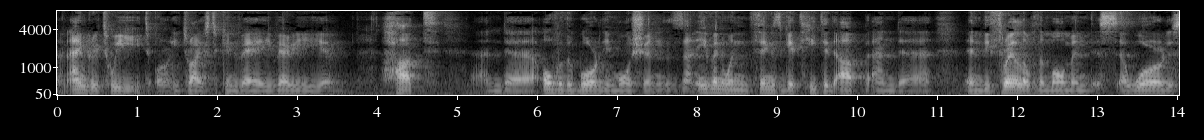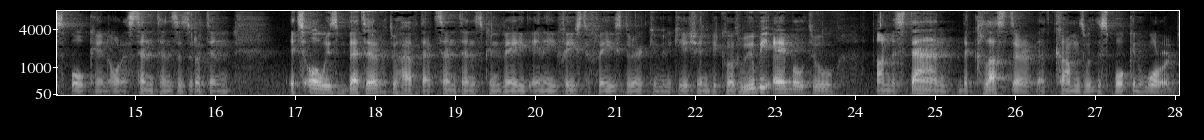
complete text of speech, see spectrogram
an angry tweet or he tries to convey very um, hot and uh, over the board emotions. And even when things get heated up and uh, in the thrill of the moment, a word is spoken or a sentence is written, it's always better to have that sentence conveyed in a face to face direct communication because we'll be able to understand the cluster that comes with the spoken word.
